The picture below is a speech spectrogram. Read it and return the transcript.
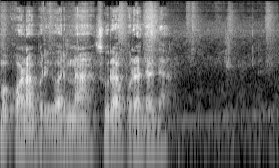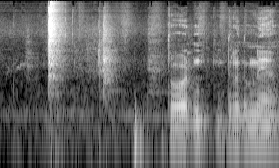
મકવાણા પરિવારના સુરાપુરા દાદા. તો તમને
